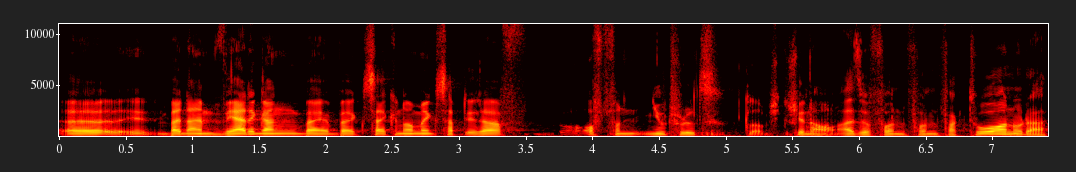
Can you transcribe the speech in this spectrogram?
Äh, bei deinem Werdegang bei, bei Psychonomics habt ihr da oft von Neutrals, glaube ich, gesprochen. Genau, also von, von Faktoren oder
